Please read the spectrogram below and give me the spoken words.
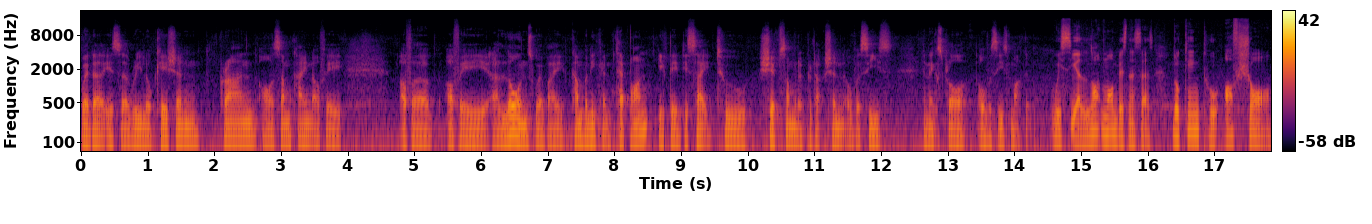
whether it's a relocation grant or some kind of a of a of a, a, loans whereby company can tap on if they decide to shift some of the production overseas and explore overseas market. We see a lot more businesses looking to offshore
